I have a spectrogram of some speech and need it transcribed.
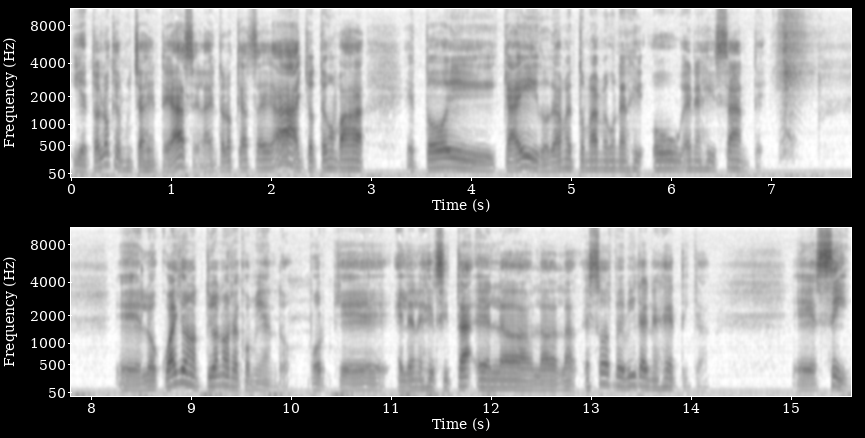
y esto es lo que mucha gente hace, la gente lo que hace es, ah, yo tengo baja, estoy caído, déjame tomarme un, un energizante. Eh, lo cual yo no, yo no recomiendo, porque el energizar, eh, la, la, esas bebidas energéticas, eh, sí,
